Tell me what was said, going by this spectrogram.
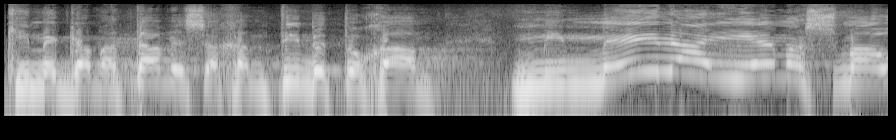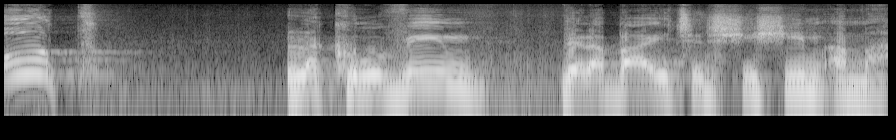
כי מגמתה ושכנתי בתוכם. ממילא יהיה משמעות לכרובים ולבית של שישים אמה.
